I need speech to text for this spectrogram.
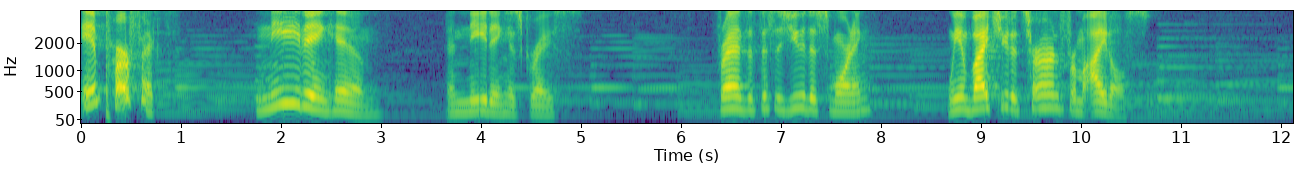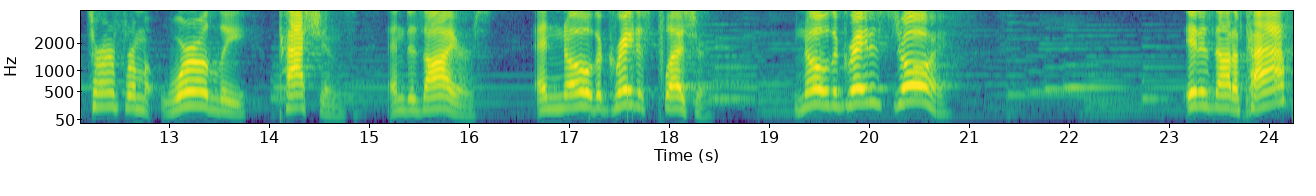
imperfect, needing him and needing his grace. Friends, if this is you this morning, we invite you to turn from idols, turn from worldly passions and desires, and know the greatest pleasure, know the greatest joy. It is not a path,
